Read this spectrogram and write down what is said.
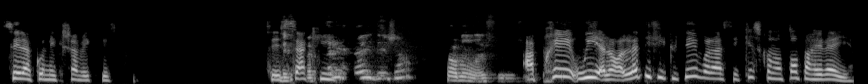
c'est la connexion avec l'esprit. C'est ça qui. déjà? Pardon. Hein, Après, oui. Alors la difficulté, voilà, c'est qu'est-ce qu'on entend par éveil?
